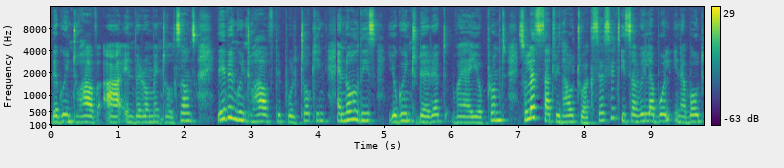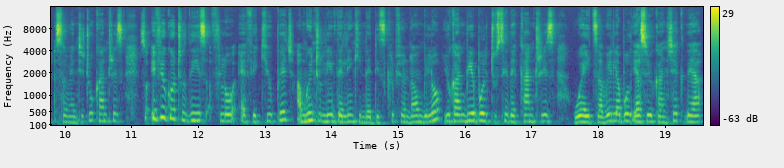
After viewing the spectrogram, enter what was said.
they're going to have uh, environmental sounds. They're even going to have people talking and all this you're going to direct via your prompt. So let's start with how to access it. It's available in about 72 countries. So if you go to this flow faq page i'm going to leave the link in the description down below. You can be able to see the countries where it's available. Yeah so you can check there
